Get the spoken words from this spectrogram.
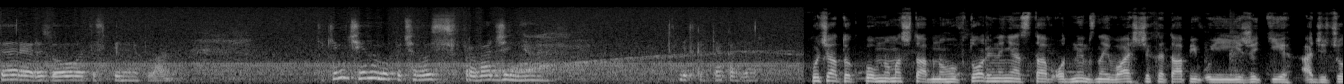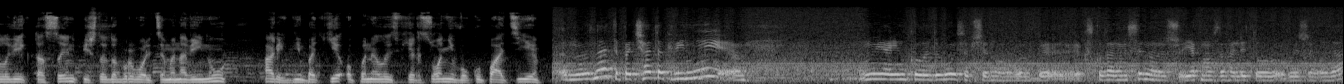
це реалізовувати спільні плани. Таким чином і почалось впровадження відкриття кав'ярні. Початок повномасштабного вторгнення став одним з найважчих етапів у її житті, адже чоловік та син пішли добровольцями на війну, а рідні батьки опинились в Херсоні в окупації. Ну, знаєте, початок війни, ну я інколи дивуюся, взагалі, ну, як сказав мій син, як ми взагалі то вижили. Да?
